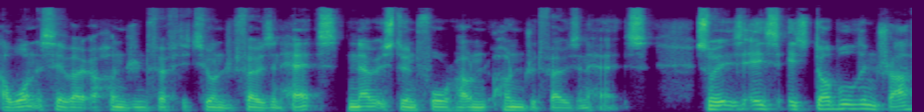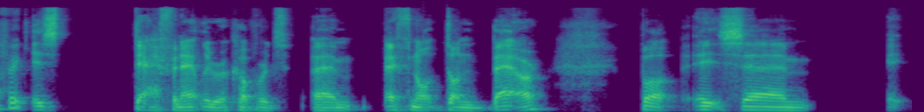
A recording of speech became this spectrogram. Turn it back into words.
I want to say about 150, 200,000 hits. Now it's doing 400,000 hits. So it's, it's, it's doubled in traffic. It's definitely recovered, um, if not done better. But it's, um, it,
